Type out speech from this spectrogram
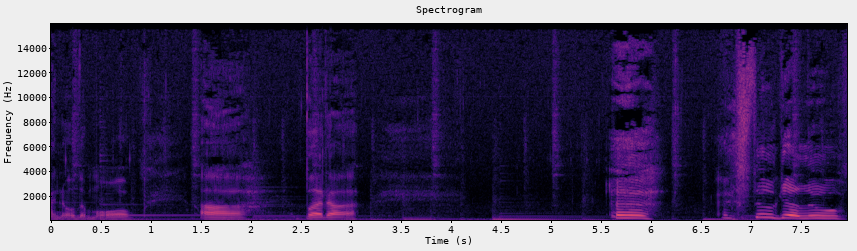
I know them all. Uh, but uh, uh, I still get a little,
